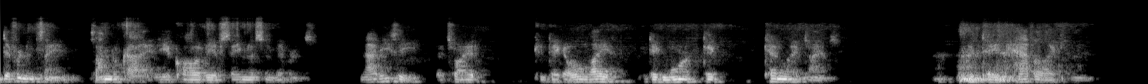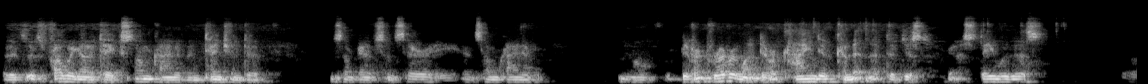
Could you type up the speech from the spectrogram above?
different and same. Sandokai, the equality of sameness and difference. Not easy. That's why it can take a whole life. It can take more. It can take 10 lifetimes. It can take half a lifetime. But it's, it's probably going to take some kind of intention to, some kind of sincerity and some kind of, you know, different for everyone, different kind of commitment to just, you know, stay with this uh,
